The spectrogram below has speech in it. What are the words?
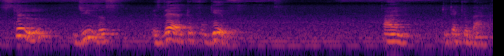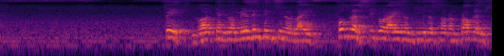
still Jesus is there to forgive and to take you back. Faith, God can do amazing things in your life. Focus, keep your eyes on Jesus, not on problems.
